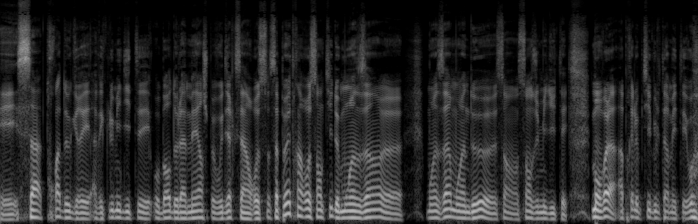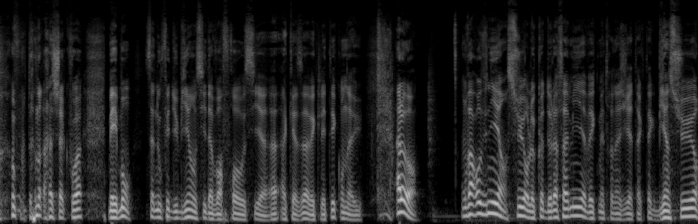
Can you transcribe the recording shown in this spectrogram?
Et ça, 3 degrés avec l'humidité au bord de la mer, je peux vous dire que ça peut être un ressenti de moins 1, euh, moins 1, moins 2 euh, sans, humidité. Bon voilà, après le petit bulletin météo, on vous le donnera à chaque fois. Mais bon, ça nous fait du bien aussi d'avoir froid aussi à, à, Casa avec l'été qu'on a eu. Alors, on va revenir sur le code de la famille avec Maître Nagia Tac Tac, bien sûr.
